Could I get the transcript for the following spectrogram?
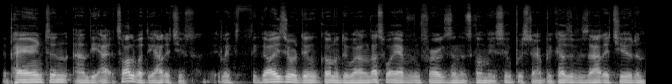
the parenting, and the it's all about the attitude. Like the guys who are doing, going to do well, and that's why Evan Ferguson is going to be a superstar because of his attitude. And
